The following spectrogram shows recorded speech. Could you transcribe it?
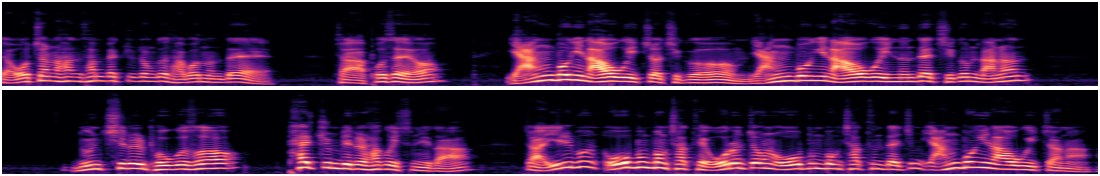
자, 5천 한 300주 정도 잡았는데 자, 보세요. 양봉이 나오고 있죠, 지금. 양봉이 나오고 있는데 지금 나는 눈치를 보고서 팔 준비를 하고 있습니다. 자, 1분 5분봉 차트에 오른쪽은 5분봉 차트인데 지금 양봉이 나오고 있잖아.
